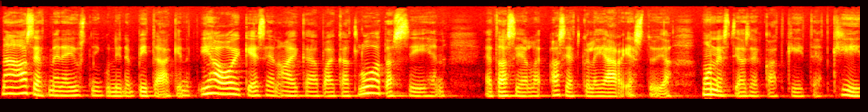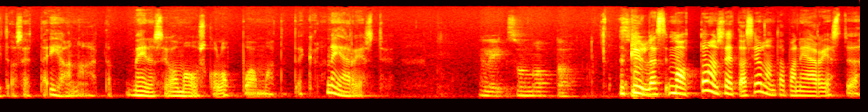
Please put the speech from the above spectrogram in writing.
nämä asiat menee just niin kuin niiden pitääkin. Että ihan oikeaan aikaan ja paikkaan, että luota siihen, että asialla, asiat kyllä järjestyy. Ja monesti asiakkaat kiittävät, että kiitos, että ihanaa, että meinasi se oma usko loppua, mutta että kyllä ne järjestyy. Eli sun motto? No kyllä, motto on se, että asioilla on tapana järjestyä.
